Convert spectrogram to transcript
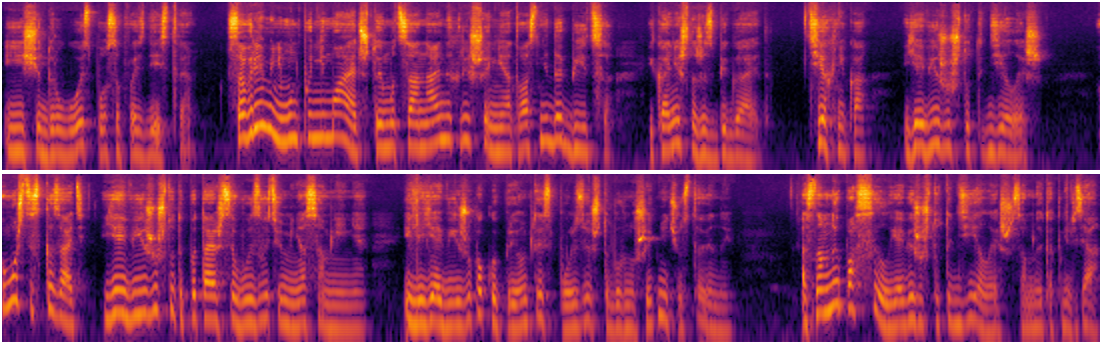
и ищет другой способ воздействия. Со временем он понимает, что эмоциональных решений от вас не добиться и, конечно же, сбегает. Техника «я вижу, что ты делаешь». Вы можете сказать «я вижу, что ты пытаешься вызвать у меня сомнения» или «я вижу, какой прием ты используешь, чтобы внушить мне чувство вины». Основной посыл – я вижу, что ты делаешь, со мной так нельзя.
